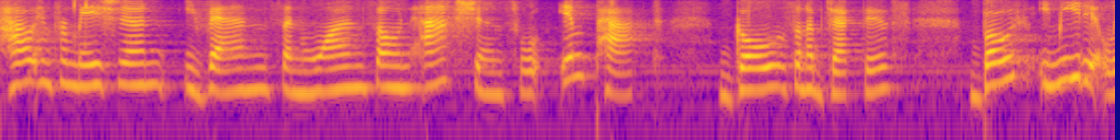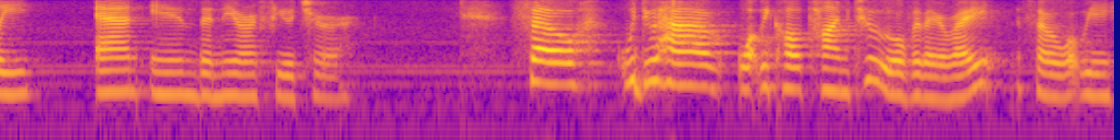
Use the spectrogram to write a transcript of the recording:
how information, events, and one's own actions will impact goals and objectives both immediately and in the near future. So we do have what we call time two over there, right? So what we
